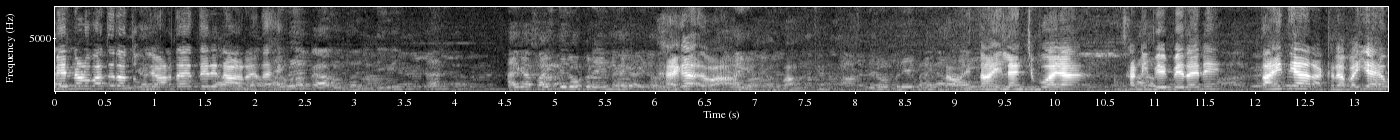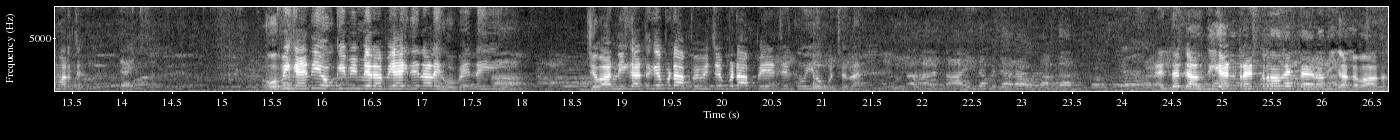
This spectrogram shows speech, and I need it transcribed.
ਮੇਰੇ ਨਾਲੋਂ ਵੱਧ ਤਾਂ ਤੂੰ ਜਾਣਦਾ ਤੇਰੇ ਨਾਲ ਰਹਿੰਦਾ ਬੜਾ ਹੈ ਪਿਆਰ ਹੁੰਦਾ ਜੀ ਟੀਵੀ ਹੈਗਾ ਭਾਈ ਦਿਲੋਂ ਪ੍ਰੇਮ ਹੈਗਾ ਇਹਦਾ। ਹੈਗਾ? ਵਾਹ ਵਾਹ ਦਿਲੋਂ ਪ੍ਰੇਮ ਹੈਗਾ ਤਾਂ ਹੀ ਲੰਚ ਪਵਾਇਆ ਸਾਡੀ ਬੇਬੇ ਦਾ ਇਹਨੇ। ਤਾਂ ਹੀ ਧਿਆਨ ਰੱਖਦਾ ਬਾਈ ਇਹ ਉਮਰ 'ਚ। ਉਹ ਵੀ ਕਹਿੰਦੀ ਹੋਊਗੀ ਵੀ ਮੇਰਾ ਵਿਆਹ ਇਹਦੇ ਨਾਲੇ ਹੋਵੇ ਨਹੀਂ। ਜਵਾਨੀ ਕੱਟ ਕੇ ਬੁਢਾਪੇ ਵਿੱਚ ਬੁਢਾਪੇ 'ਚ ਕੋਈ ਉਹ ਪੁੱਛਦਾ। ਹੈ ਤਾਂ ਹੀ ਤਾਂ ਵਿਚਾਰਾ ਉਹ ਕਰਦਾ। ਇੱਧਰ ਚੱਲਦੀ ਹੈ ਟਰੈਕਟਰਾਂ ਦੇ ਟਾਇਰਾਂ ਦੀ ਗੱਲਬਾਤ।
